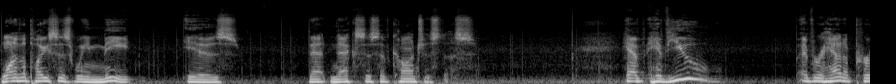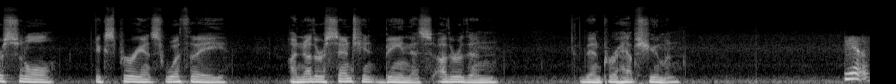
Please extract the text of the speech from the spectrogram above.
one of the places we meet is that nexus of consciousness. Have, have you ever had a personal experience with a another sentient being that's other than than perhaps human? Yeah.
